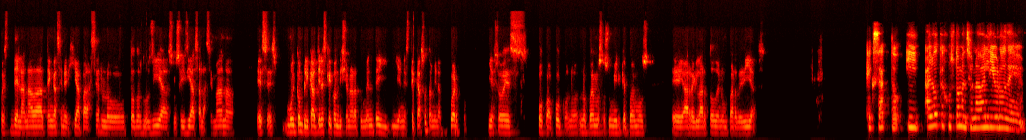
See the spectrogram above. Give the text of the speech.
pues de la nada tengas energía para hacerlo todos los días o seis días a la semana. Es, es muy complicado, tienes que condicionar a tu mente y, y, en este caso también a tu cuerpo. Y eso es, poco a poco, no, no podemos asumir que podemos eh, arreglar todo en un par de días. Exacto, y algo que justo mencionaba el libro de,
